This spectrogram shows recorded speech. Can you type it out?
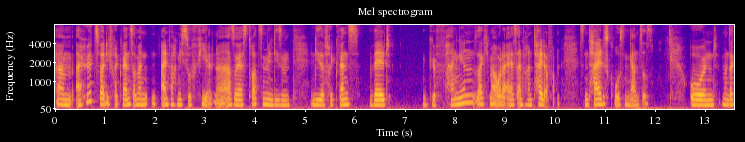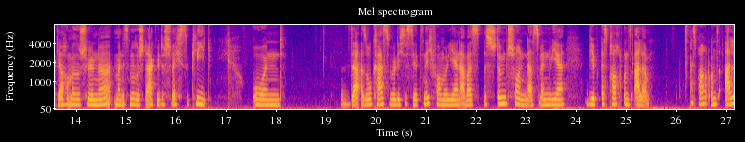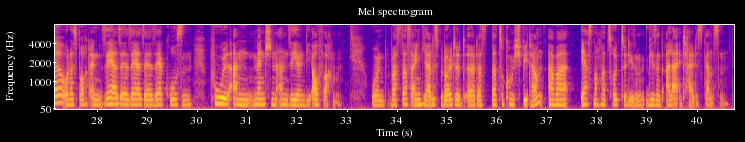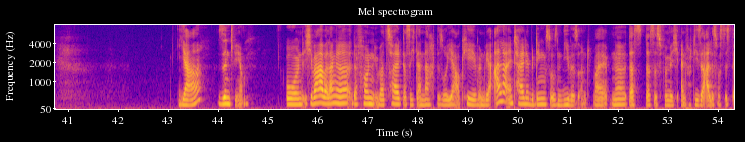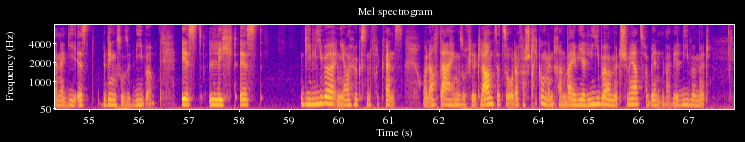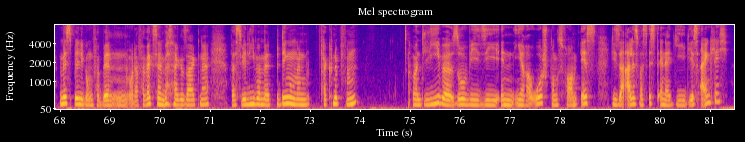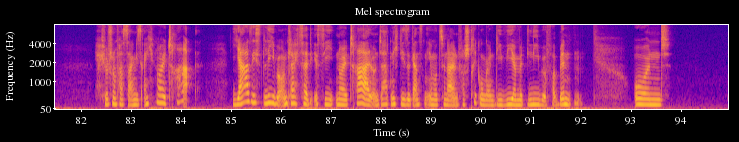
ähm, erhöht zwar die Frequenz, aber einfach nicht so viel. Ne? Also er ist trotzdem in diesem, in dieser Frequenzwelt gefangen, sag ich mal, oder er ist einfach ein Teil davon. Ist ein Teil des großen Ganzes. Und man sagt ja auch immer so schön, ne, man ist nur so stark wie das schwächste Glied. Und da, so krass würde ich es jetzt nicht formulieren, aber es, es stimmt schon, dass wenn wir, wir, es braucht uns alle. Es braucht uns alle oder es braucht einen sehr, sehr, sehr, sehr, sehr großen Pool an Menschen, an Seelen, die aufwachen. Und was das eigentlich alles bedeutet, äh, das, dazu komme ich später. Aber erst nochmal zurück zu diesem, wir sind alle ein Teil des Ganzen. Ja, sind wir. Und ich war aber lange davon überzeugt, dass ich dann dachte, so, ja, okay, wenn wir alle ein Teil der bedingungslosen Liebe sind, weil, ne, das, das ist für mich einfach diese alles, was ist Energie, ist bedingungslose Liebe, ist Licht, ist die Liebe in ihrer höchsten Frequenz. Und auch da hängen so viele Glaubenssätze oder Verstrickungen dran, weil wir Liebe mit Schmerz verbinden, weil wir Liebe mit Missbilligung verbinden oder verwechseln, besser gesagt, ne? Was wir Liebe mit Bedingungen verknüpfen. Und Liebe, so wie sie in ihrer Ursprungsform ist, diese alles, was ist Energie, die ist eigentlich, ja, ich würde schon fast sagen, die ist eigentlich neutral ja, sie ist Liebe und gleichzeitig ist sie neutral und hat nicht diese ganzen emotionalen Verstrickungen, die wir mit Liebe verbinden. Und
